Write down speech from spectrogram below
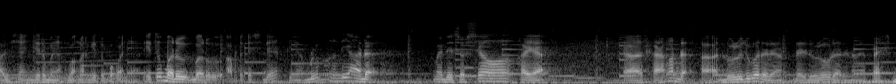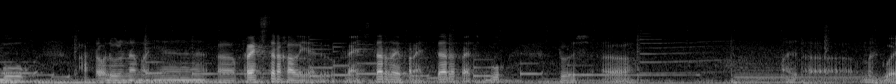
lagi si Anjir banyak banget gitu pokoknya. Itu baru baru aplikasi dating ya. Belum nanti yang ada media sosial kayak ya sekarang kan uh, dulu juga dari, dari dulu dari namanya Facebook atau dulu namanya uh, Friendster kali ya. Dulu Friendster dari Friendster Facebook terus uh, uh, gue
